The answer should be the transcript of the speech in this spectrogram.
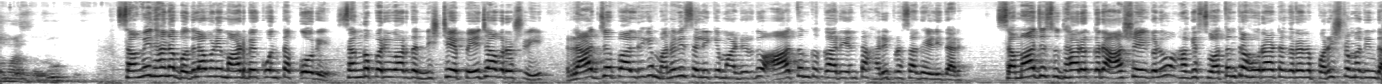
ಸಮಾಜದವರು. ಸಂವಿಧಾನ ಬದಲಾವಣೆ ಮಾಡಬೇಕು ಅಂತ ಕೋರಿ ಸಂಘ ಪರಿವಾರದ ನಿಷ್ಠೆಯ ಪೇಜಾವರ ಶ್ರೀ ರಾಜ್ಯಪಾಲರಿಗೆ ಮನವಿ ಸಲ್ಲಿಕೆ ಮಾಡಿರುವುದು ಆತಂಕಕಾರಿ ಅಂತ ಹರಿಪ್ರಸಾದ್ ಹೇಳಿದ್ದಾರೆ. ಸಮಾಜ ಸುಧಾರಕರ ಆಶಯಗಳು ಹಾಗೆ ಸ್ವಾತಂತ್ರ್ಯ ಹೋರಾಟಗಾರರ ಪರಿಶ್ರಮದಿಂದ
